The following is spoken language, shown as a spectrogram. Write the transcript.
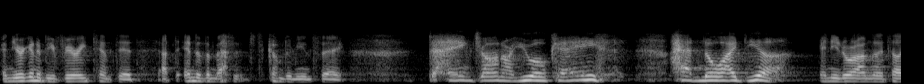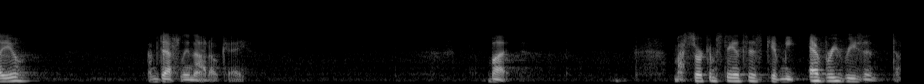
And you're going to be very tempted at the end of the message to come to me and say, Dang, John, are you okay? I had no idea. And you know what I'm going to tell you? I'm definitely not okay. But my circumstances give me every reason to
